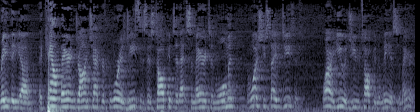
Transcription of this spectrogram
read the uh, account there in John chapter four as Jesus is talking to that Samaritan woman. And what does she say to Jesus? Why are you a Jew talking to me, a Samaritan?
